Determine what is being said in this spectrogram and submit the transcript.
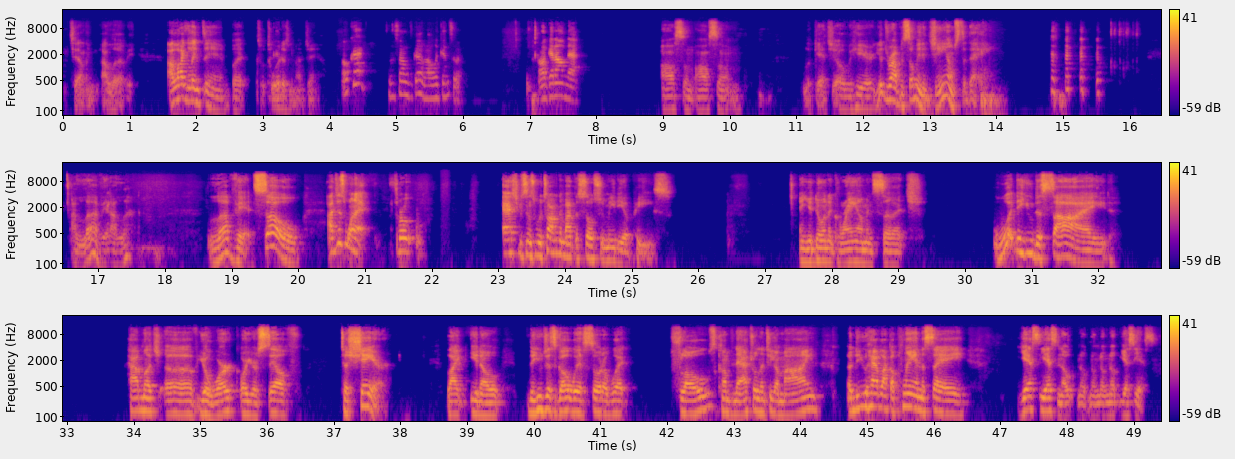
I'm telling you, I love it. I like LinkedIn, but Twitter's my jam. Okay. That sounds good. I'll look into it. I'll get on that. Awesome. Awesome. Look at you over here. You're dropping so many gems today. I love it. I love love it. So I just want to throw ask you since we're talking about the social media piece and you're doing the gram and such, what do you decide how much of your work or yourself to share? Like, you know, do you just go with sort of what flows, comes natural into your mind? Or do you have like a plan to say, yes, yes, no, no, no, no, no, yes, yes?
